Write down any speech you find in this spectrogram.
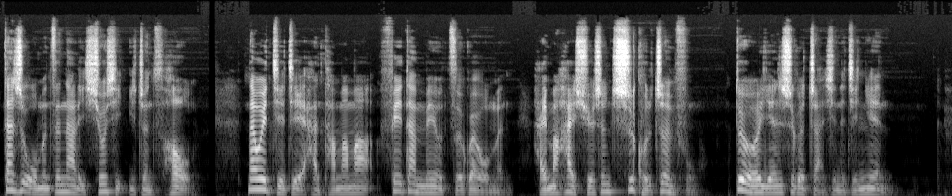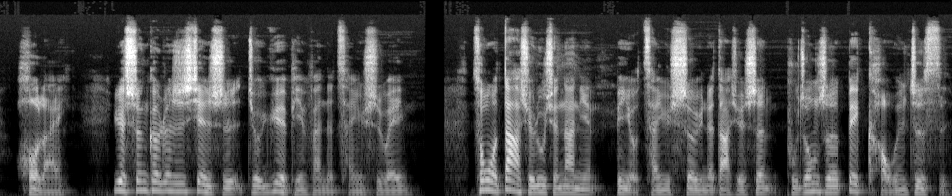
但是我们在那里休息一阵子后，那位姐姐喊她妈妈非但没有责怪我们，还骂害学生吃苦的政府。对我而言是个崭新的经验。后来越深刻认识现实，就越频繁地参与示威。从我大学入学那年，便有参与社运的大学生朴钟哲被拷问致死。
